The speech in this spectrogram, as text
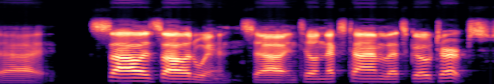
Uh, solid, solid win. So until next time, let's go Terps.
